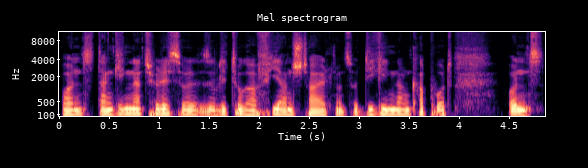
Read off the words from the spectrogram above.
Und dann ging natürlich so, so Lithografieanstalten und so, die gingen dann kaputt. Und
